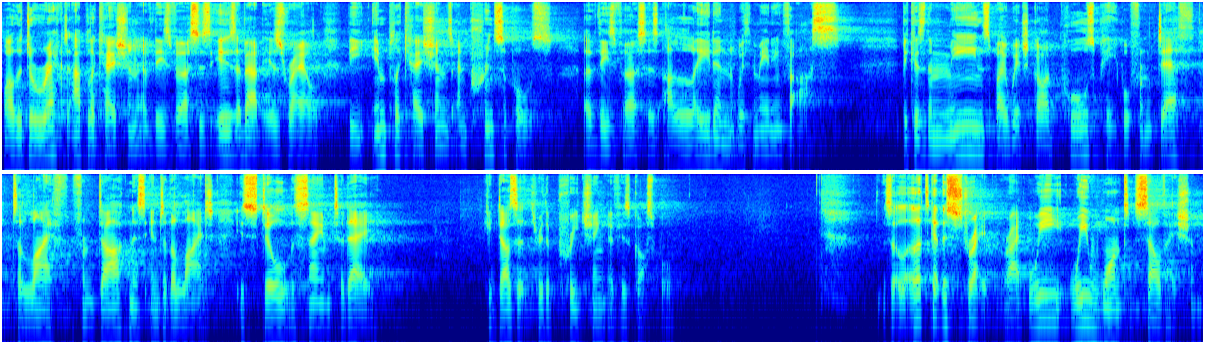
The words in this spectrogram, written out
While the direct application of these verses is about Israel, the implications and principles of these verses are laden with meaning for us because the means by which God pulls people from death to life, from darkness into the light, is still the same today. He does it through the preaching of his gospel. So let's get this straight, right? We, we want salvation.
